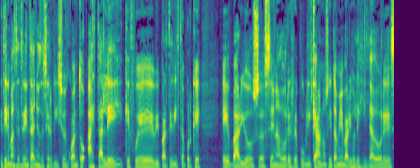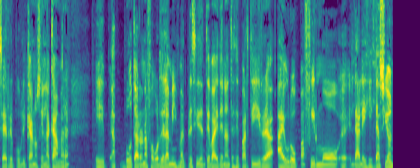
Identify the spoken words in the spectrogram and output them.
que tiene más de 30 años de servicio. En cuanto a esta ley, que fue bipartidista, porque eh, varios eh, senadores republicanos y también varios legisladores republicanos en la Cámara votaron a favor de la misma. El presidente Biden, antes de partir a Europa, firmó la legislación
